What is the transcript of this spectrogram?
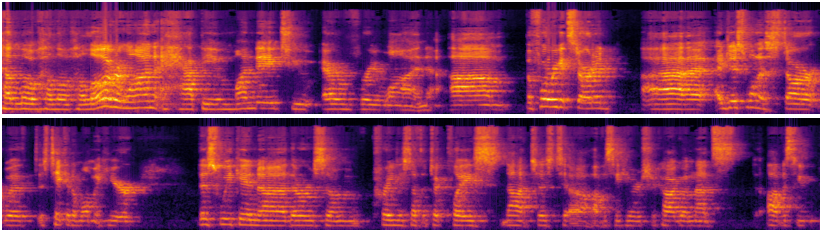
Hello, hello, hello, everyone. Happy Monday to everyone. Um, before we get started, uh, I just want to start with just taking a moment here. This weekend, uh, there was some crazy stuff that took place, not just uh, obviously here in Chicago, and that's obviously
